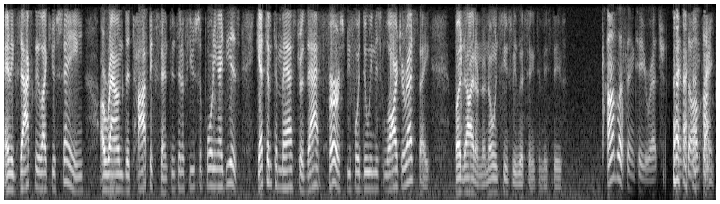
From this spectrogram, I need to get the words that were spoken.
and exactly like you're saying, around the topic sentence and a few supporting ideas. Get them to master that first before doing this larger essay. But I don't know. No one seems to be listening to me, Steve. I'm listening to you, Rich. And so I'm, Thanks.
